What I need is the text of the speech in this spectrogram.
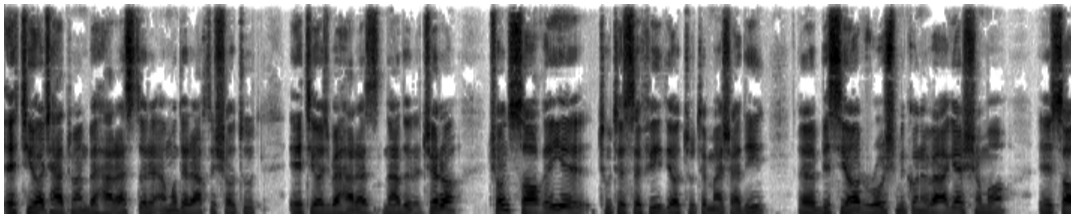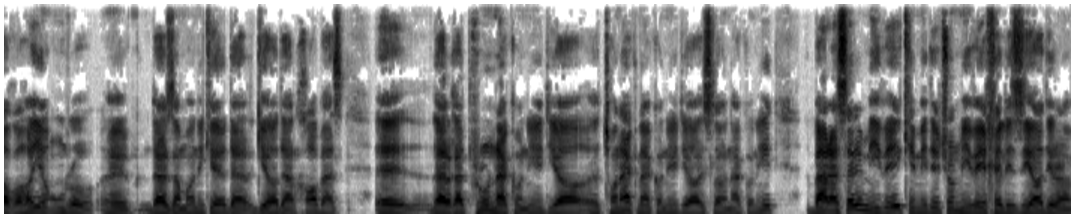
احتیاج حتما به حرس داره اما درخت شاتوت احتیاج به حرس نداره چرا؟ چون ساقه توت سفید یا توت مشهدی بسیار رشد می‌کنه و اگر شما ساقه های اون رو در زمانی که در گیاه در خواب است در قد پرون نکنید یا تونک نکنید یا اصلاح نکنید بر اثر میوه که میده چون میوه خیلی زیادی را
